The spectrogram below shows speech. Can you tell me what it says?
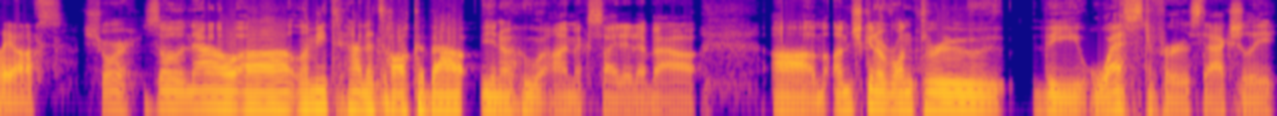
playoffs. Sure. So now uh, let me kind of talk about you know who I'm excited about. Um, I'm just gonna run through the West first, actually.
